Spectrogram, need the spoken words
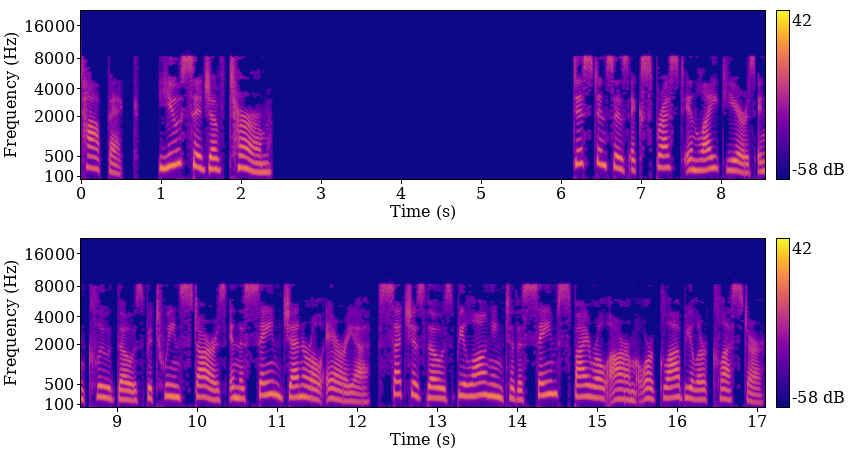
Topic. Usage of term Distances expressed in light years include those between stars in the same general area, such as those belonging to the same spiral arm or globular cluster.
